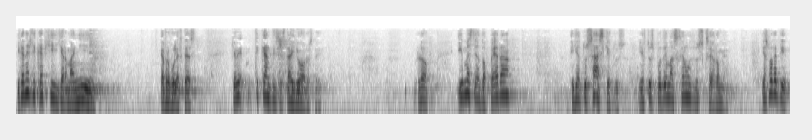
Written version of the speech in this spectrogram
Είχαν έρθει κάποιοι Γερμανοί ευρωβουλευτές και λέει τι κάνετε εσείς τα Άγιοι Λέω είμαστε εδώ πέρα για τους άσχετους, για αυτούς που δεν μας ξέρουν δεν τους ξέρουμε. Για να πω κάτι,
